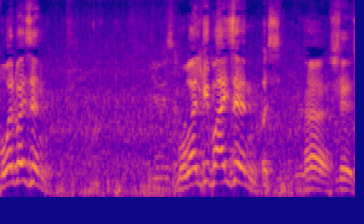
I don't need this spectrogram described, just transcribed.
মোবাইল পাইছেন? মোবাইল কি পাইছেন? হ্যাঁ শেষ।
